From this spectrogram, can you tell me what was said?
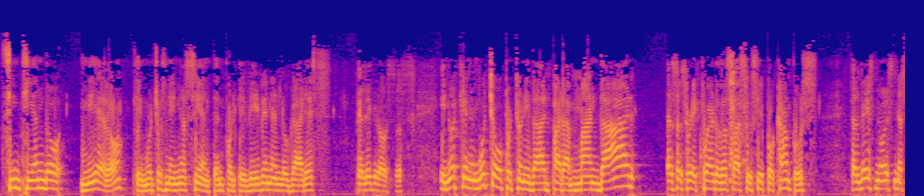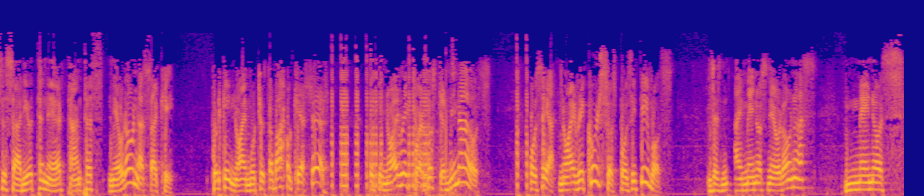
sintiendo miedo, que muchos niños sienten porque viven en lugares peligrosos, y no tienen mucha oportunidad para mandar esos recuerdos a sus hipocampus, tal vez no es necesario tener tantas neuronas aquí, porque no hay mucho trabajo que hacer, porque no hay recuerdos terminados. O sea, no hay recursos positivos. Entonces hay menos neuronas, menos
